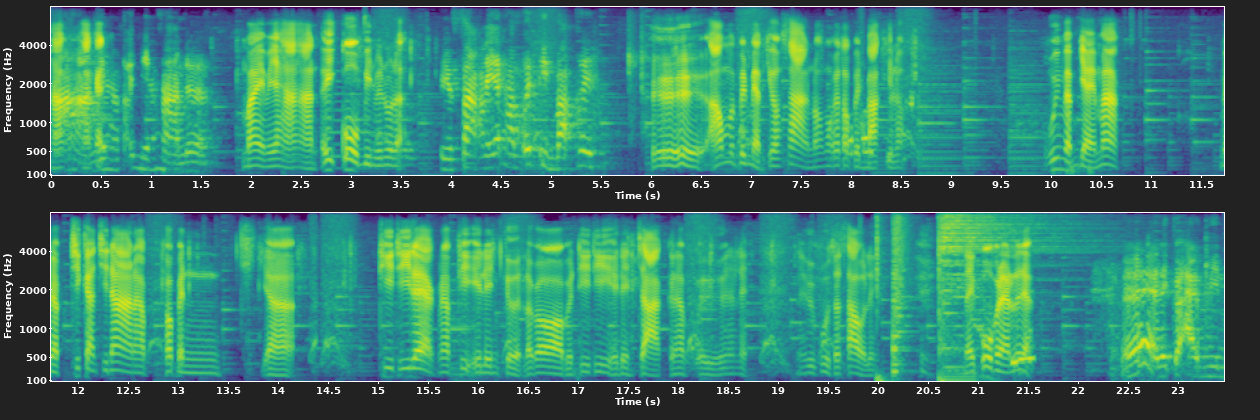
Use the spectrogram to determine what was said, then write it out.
หาอาหาหารกันไม่ครับไอ้มีอาหารเด้อ ไม่ไม่ใช่หาอาหารเอ้ยโก้บินไปนู่นละติดสักอะไรจะทำเอ้ยติดบักเฮ้ยเออเอามันเป็นแมปที่เขาสร้างเนาะมันก็ต้องเป็นบั๊กอยู่แล้วอุ้ยแมปใหญ่มากแมปชิกันชิน่านะครับ ก็เป็นอ่าที่ที่แรกนะครับที่เอเลนเกิดแล้วก็เป็นที่ที่เอเลนจากนะครับเออนั่นแหละนี่คือพูดเศร้าๆเลยไหนโก้ไปไหนแล้วเนี่ยเอ้ยอะไรก็ไอมิน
